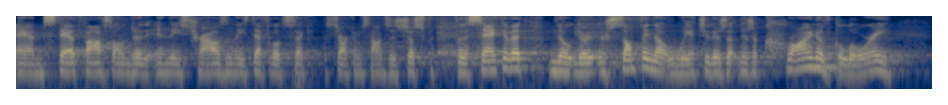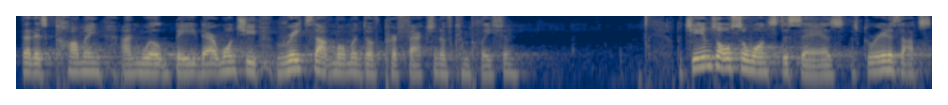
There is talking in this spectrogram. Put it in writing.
um, steadfast under the, in these trials and these difficult circumstances just for, for, the sake of it. No, there, there's something that awaits you. There's a, there's a crown of glory that is coming and will be there once you reach that moment of perfection, of completion. But James also wants to say, as, as great as that's,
